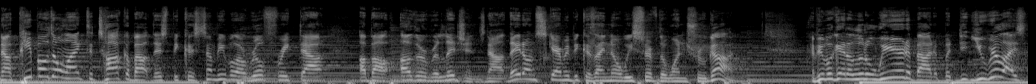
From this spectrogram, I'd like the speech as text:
Now, people don't like to talk about this because some people are real freaked out about other religions. Now, they don't scare me because I know we serve the one true God. And people get a little weird about it, but you realize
